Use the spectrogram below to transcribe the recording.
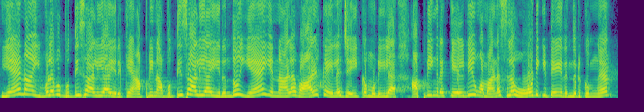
ஏன் நான் இவ்வளவு புத்திசாலியா இருக்கேன்? அப்படி நான் புத்திசாலியா இருந்தும் ஏன் என்னால வாழ்க்கையில ஜெயிக்க முடியல? அப்படிங்கிற கேள்வி உங்க மனசுல ஓடிக்கிட்டே இருந்திருக்குங்க.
